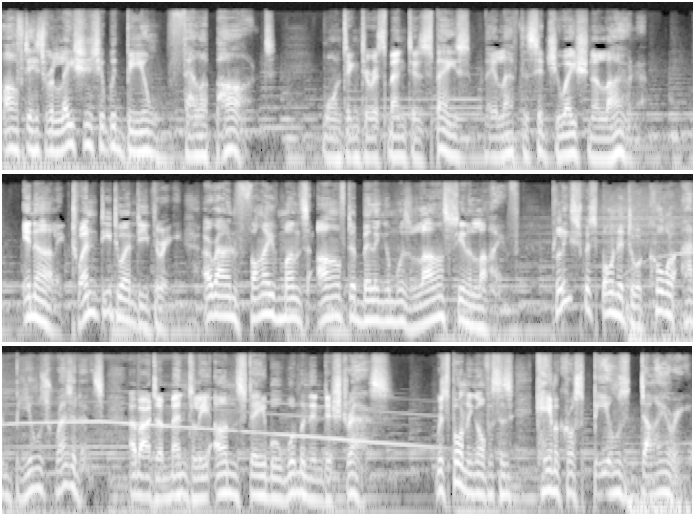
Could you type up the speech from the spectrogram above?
after his relationship with Beale fell apart. Wanting to respect his space, they left the situation alone. In early 2023, around five months after Billingham was last seen alive, police responded to a call at Beale's residence about a mentally unstable woman in distress. Responding officers came across Beale's diary,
